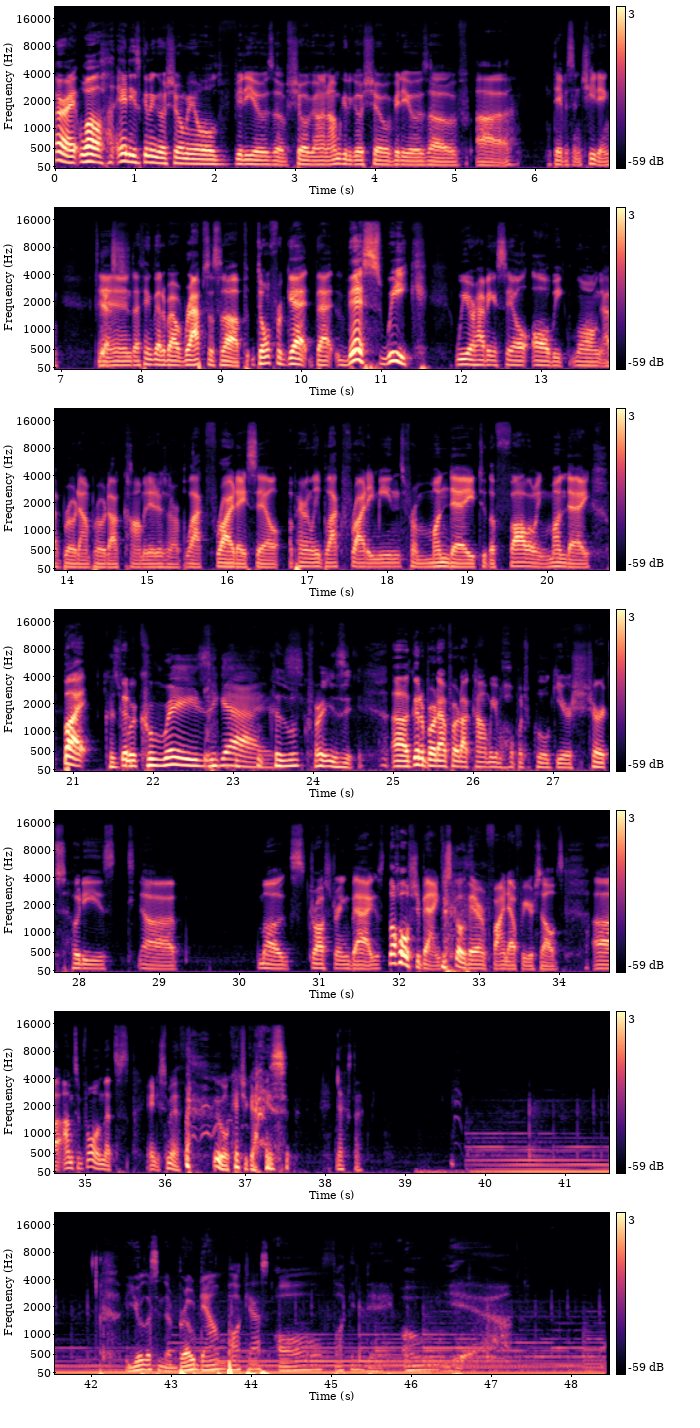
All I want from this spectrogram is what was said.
All right. Well, Andy's gonna go show me old videos of Shogun. I'm gonna go show videos of uh, Deiveson cheating. Yes. And I think that about wraps us up. Don't forget that this week we are having a sale all week long at brodownpro.com, and it is our Black Friday sale. Apparently, Black Friday means from Monday to the following Monday. But Because we're crazy guys. Because we're crazy. Uh, go to brodownpro.com. We have a whole bunch of cool gear, shirts, hoodies, uh, mugs, drawstring bags, the whole shebang. Just go there and find out for yourselves. Uh, I'm Tim Fullen. That's Andy Smith. We will catch you guys next time. You're listening to Bro Down Podcast all fucking day.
